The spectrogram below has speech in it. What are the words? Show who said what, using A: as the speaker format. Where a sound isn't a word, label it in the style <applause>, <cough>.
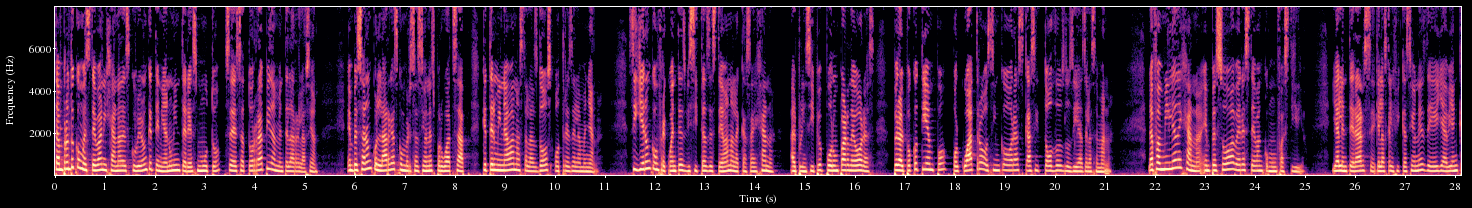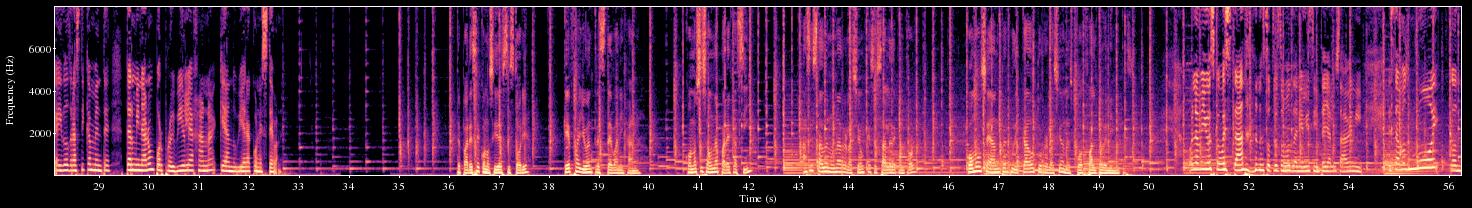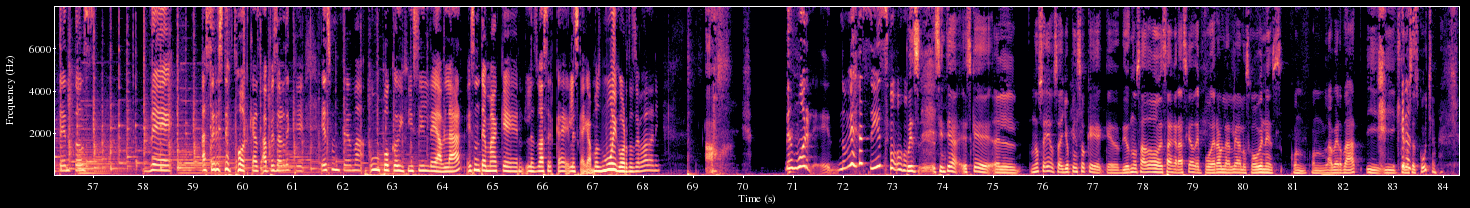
A: Tan pronto como Esteban y Hannah descubrieron que tenían un interés mutuo, se desató rápidamente la relación. Empezaron con largas conversaciones por WhatsApp que terminaban hasta las 2 o 3 de la mañana. Siguieron con frecuentes visitas de Esteban a la casa de Hannah, al principio por un par de horas, pero al poco tiempo por cuatro o cinco horas casi todos los días de la semana. La familia de Hannah empezó a ver a Esteban como un fastidio y al enterarse que las calificaciones de ella habían caído drásticamente, terminaron por prohibirle a Hannah que anduviera con Esteban.
B: ¿Te parece conocida esta historia? ¿Qué falló entre Esteban y Hannah? ¿Conoces a una pareja así? ¿Has estado en una relación que se sale de control? ¿Cómo se han perjudicado tus relaciones por falta de límites?
A: Hola amigos, ¿cómo están? <laughs> Nosotros somos Daniel y Cinta, ya lo saben, y estamos muy contentos de hacer este podcast, a pesar de que es un tema un poco difícil de hablar. Es un tema que les va a hacer que les caigamos muy gordos, ¿verdad, Dani? Mi amor, eh, no me hagas eso.
B: Pues, Cintia, es que el no sé, o sea, yo pienso que, que, Dios nos ha dado esa gracia de poder hablarle a los jóvenes con, con la verdad y, y que nos... escuchen.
